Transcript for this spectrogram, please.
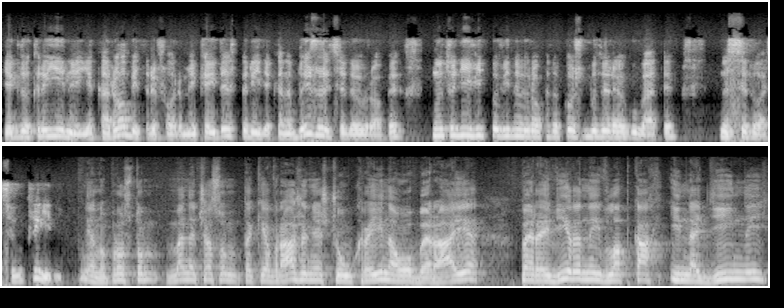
як до країни, яка робить реформи, яка йде вперед, яка наближується до Європи, ну тоді відповідно Європа також буде реагувати на ситуацію в Україні. Ні, ну просто в мене часом таке враження, що Україна обирає перевірений в лапках і надійний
